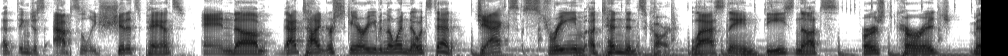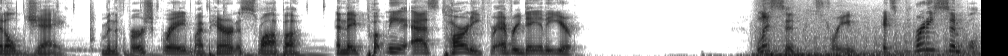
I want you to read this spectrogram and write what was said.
That thing just absolutely shit its pants. And um, that tiger's scary, even though I know it's dead. Jack's stream attendance card. Last name, D's Nuts. First, Courage. Middle, J. I'm in the first grade. My parent is Swpah. And they've put me as tardy for every day of the year. Listen, stream. It's pretty simple.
